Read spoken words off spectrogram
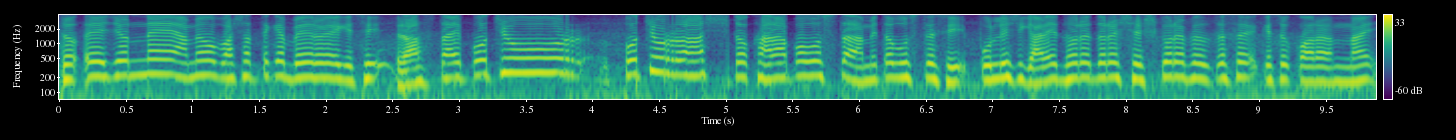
তো এই জন্যে আমিও বাসার থেকে বের হয়ে গেছি। রাস্তায় প্রচুর প্রচুর রাশ। তো খারাপ অবস্থা, আমি তো বুঝতেছি। পুলিশ গাড়ি ধরে ধরে শেষ করে ফেলতেছে, কিছু করার নাই।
